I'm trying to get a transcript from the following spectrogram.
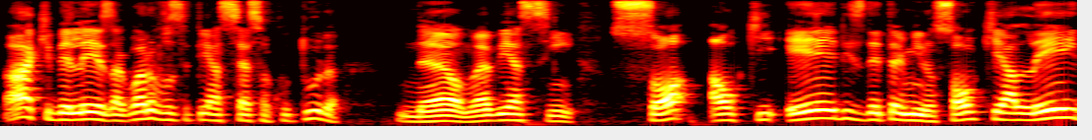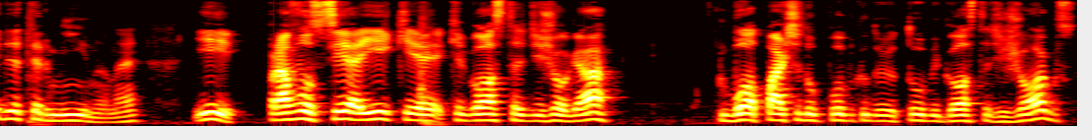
Ah, que beleza, agora você tem acesso à cultura? Não, não é bem assim. Só ao que eles determinam, só o que a lei determina, né? E para você aí que, que gosta de jogar, boa parte do público do YouTube gosta de jogos,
